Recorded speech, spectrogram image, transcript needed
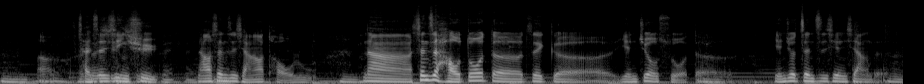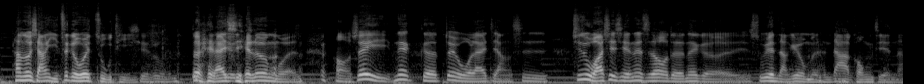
嗯呃产生兴趣，然后甚至想要投入，那甚至好多的这个研究所的研究政治现象的，嗯他们都想以这个为主题写论文，对，来写论文，哦，所以那个对我来讲是，其实我要谢谢那时候的那个苏院长给我们很大的空间呐。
